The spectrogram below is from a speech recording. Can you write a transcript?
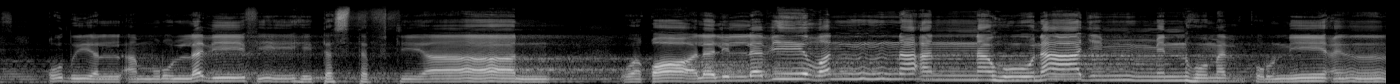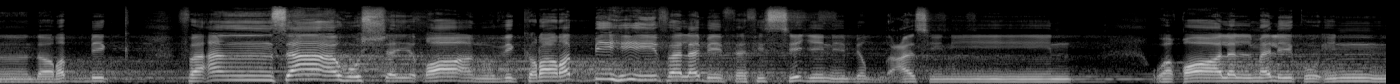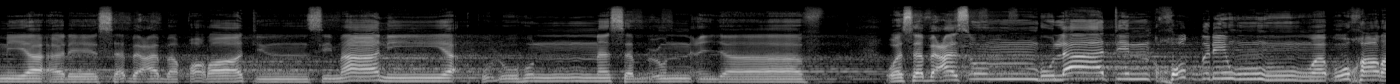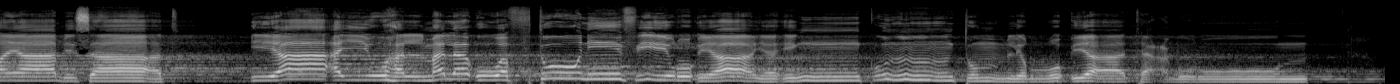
قضي الأمر الذي فيه تستفتيان. وقال للذي ظن أنه ناج منه اذكرني عند ربك فأنساه الشيطان ذكر ربه فلبث في السجن بضع سنين. وقال الملك إني أري سبع بقرات سمان يأكلهن سبع عجاف وسبع سنبلات خضر وأخر يابسات. يا أيها الملأ وافتوني في رؤياي إن كنتم للرؤيا تعبرون.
